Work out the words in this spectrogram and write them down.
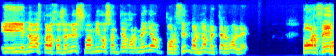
Y nada más para José Luis, su amigo Santiago Ormeño, por fin volvió a meter gol, ¿eh? Por fin.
